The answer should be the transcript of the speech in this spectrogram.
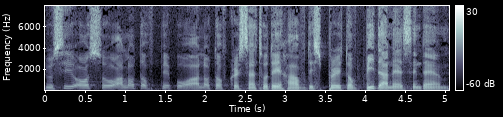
You see also a lot of people, a lot of Christians today have the spirit of bitterness in them.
